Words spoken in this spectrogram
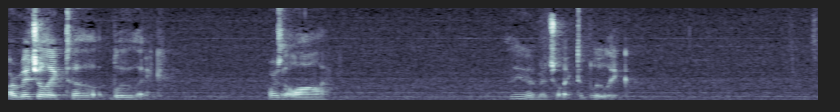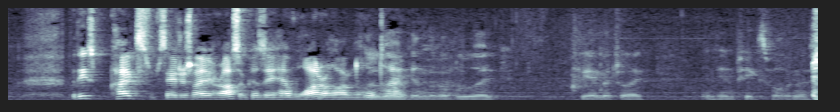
or Mitchell Lake to Blue Lake, or is it Long Lake? I think it's Mitchell Lake to Blue Lake. But these hikes, Sanders High, are awesome because they have water along the Blue whole time. Lake and Little Blue Lake. Yeah, Mitchell Lake. Indian Peaks Wilderness.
